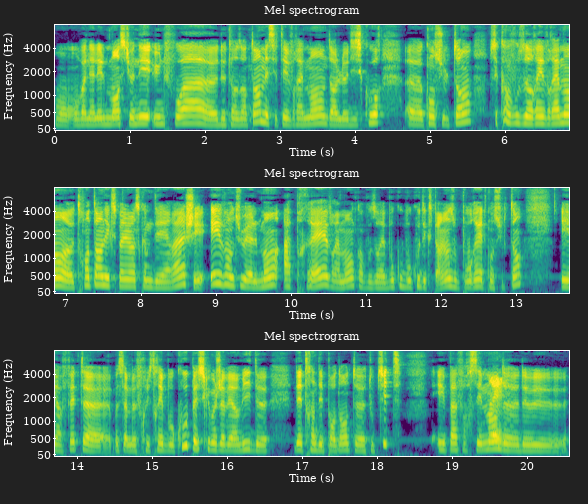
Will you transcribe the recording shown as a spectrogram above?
on, on, va aller le mentionner une fois euh, de temps en temps mais c'était vraiment dans le discours consultant. C'est quand vous aurez vraiment 30 ans d'expérience comme DRH et éventuellement après vraiment quand vous aurez beaucoup beaucoup d'expérience vous pourrez être consultant. Et en fait ça me frustrait beaucoup parce que moi j'avais envie de d'être indépendante tout de suite et pas forcément de, de,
